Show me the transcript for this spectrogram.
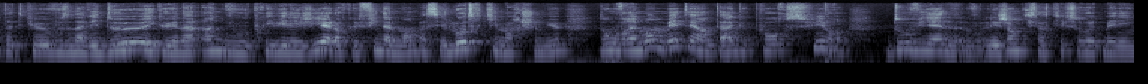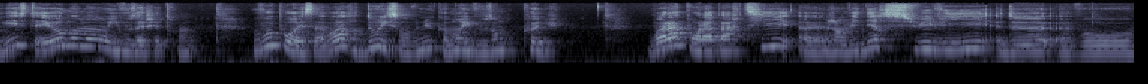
peut-être que vous en avez deux et qu'il y en a un que vous privilégiez alors que finalement bah, c'est l'autre qui marche mieux. Donc vraiment mettez un tag pour suivre d'où viennent les gens qui s'inscrivent sur votre mailing list et au moment où ils vous achèteront, vous pourrez savoir d'où ils sont venus, comment ils vous ont connu. Voilà pour la partie, j'ai envie de dire, suivi de vos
